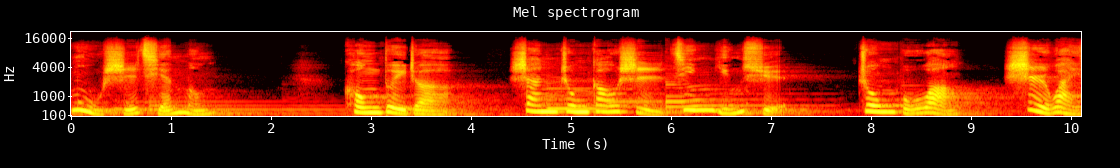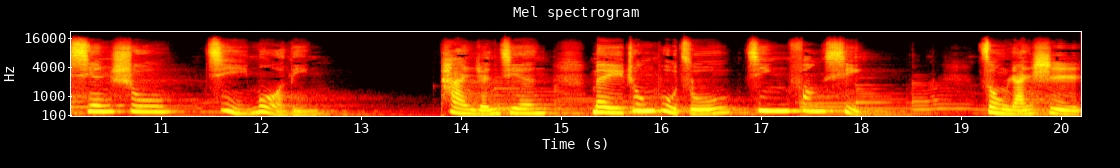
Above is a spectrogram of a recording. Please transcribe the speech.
木石前盟。空对着山中高士晶莹雪，终不忘世外仙姝寂寞林。叹人间美中不足今方信，纵然是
